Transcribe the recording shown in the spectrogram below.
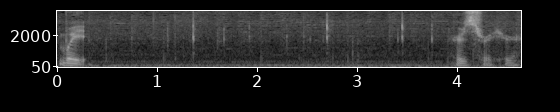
Wait. Here's right here.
